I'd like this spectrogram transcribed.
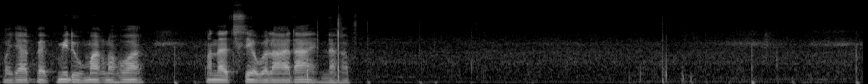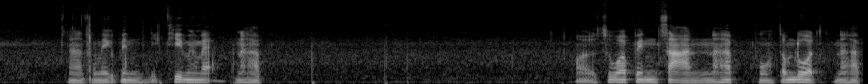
ขออนุญาตแบบไม่ดูมากนะเพราะว่ามันอาจจะเสียเวลาได้นะครับอ่าตรงนี้ก็เป็นอีกที่หนึ่งแหละนะครับอ๋อชื่ว่าเป็นศาลนะครับของตำรวจนะครับ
